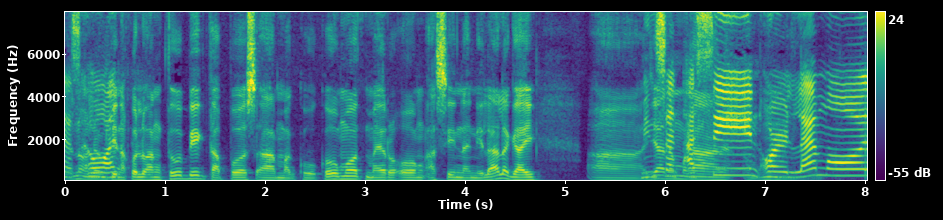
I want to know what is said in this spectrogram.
Yes. ano, Oh, ano, an- pinakulo ang tubig tapos ah, magkukumot, mayroong asin na nilalagay. Yan Minsan mga- asin Mm. or lemon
